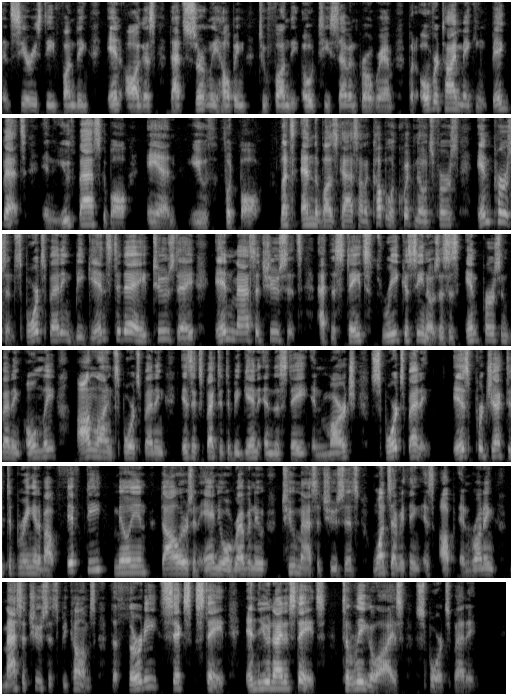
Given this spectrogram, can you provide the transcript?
in Series D funding in August. That's certainly helping to fund the OT7 program, but Overtime making big bets in youth basketball and youth football. Let's end the Buzzcast on a couple of quick notes. First, in person sports betting begins today, Tuesday, in Massachusetts at the state's three casinos. This is in person betting only. Online sports betting is expected to begin in the state in March. Sports betting is projected to bring in about $50 million in annual revenue to Massachusetts. Once everything is up and running, Massachusetts becomes the 36th state in the United States to legalize sports betting.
